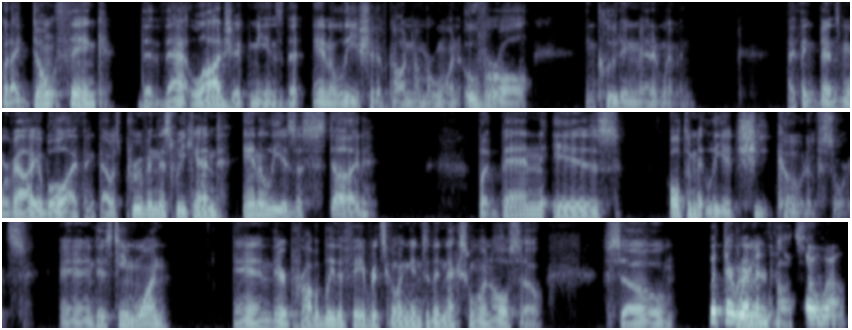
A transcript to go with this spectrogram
But I don't think that that logic means that Anna Leigh should have gone number one overall, including men and women. I think Ben's more valuable. I think that was proven this weekend. Anna Lee is a stud, but Ben is ultimately a cheat code of sorts. And his team won. And they're probably the favorites going into the next one also. So with their what are women your thoughts? so well.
